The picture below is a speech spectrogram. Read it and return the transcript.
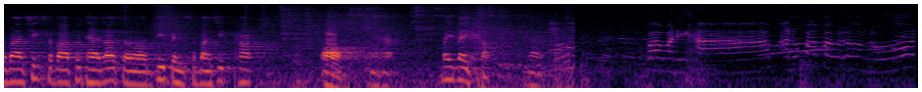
สมาชิกสภาผู้แทนราษฎรที่เป็นสมาชิกพรรคออกนะฮะไม่ไม่ขับนะ ป้าสวัสดีครับอนุป้าเปิดประตูฝั่งนู้น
